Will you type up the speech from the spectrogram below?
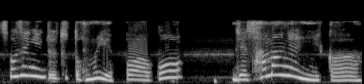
선생님들도 너무 예뻐하고 이제 3학년이니까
